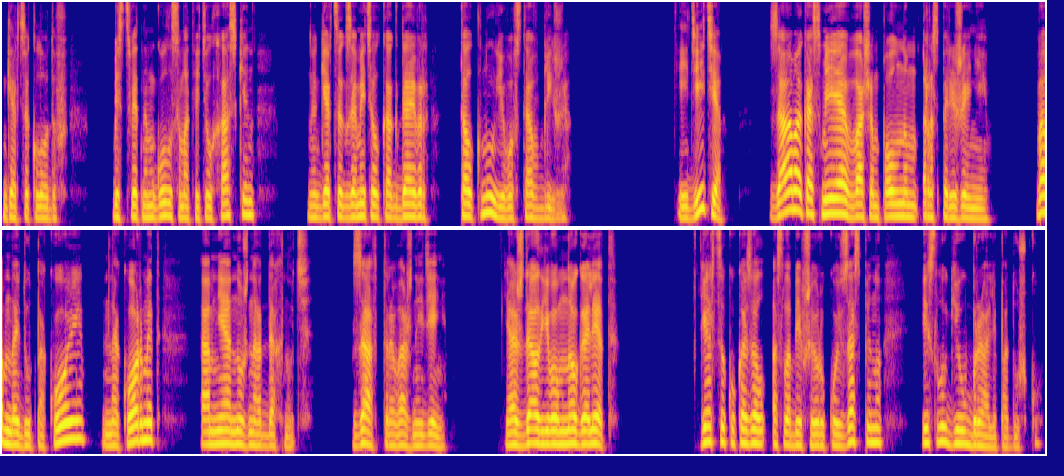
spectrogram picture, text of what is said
герцог Лодов, бесцветным голосом ответил Хаскин, но герцог заметил, как Дайвер толкнул его, встав ближе. «Идите, Замок Осмея в вашем полном распоряжении. Вам найдут покои, накормят, а мне нужно отдохнуть. Завтра важный день. Я ждал его много лет». Герцог указал ослабевшей рукой за спину, и слуги убрали подушку.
